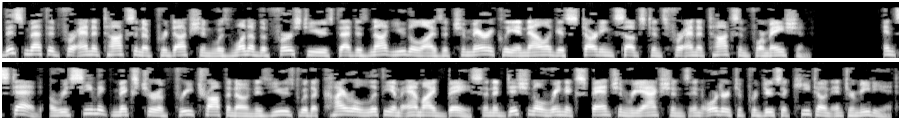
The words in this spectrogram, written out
this method for anatoxina production was one of the first used that does not utilize a chimerically analogous starting substance for anatoxin formation. Instead, a racemic mixture of 3-tropinone is used with a chiral lithium amide base and additional ring expansion reactions in order to produce a ketone intermediate.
